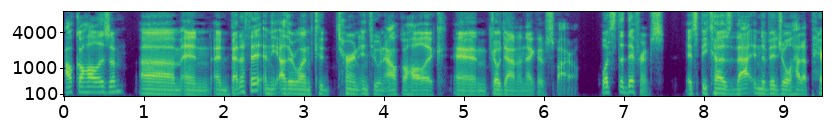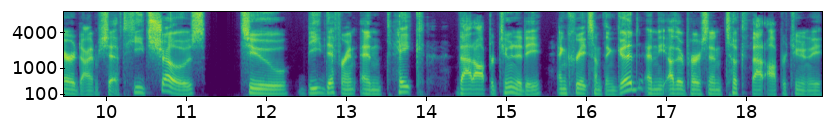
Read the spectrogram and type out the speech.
alcoholism um, and and benefit, and the other one could turn into an alcoholic and go down a negative spiral. What's the difference? It's because that individual had a paradigm shift. He chose to be different and take that opportunity and create something good, and the other person took that opportunity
